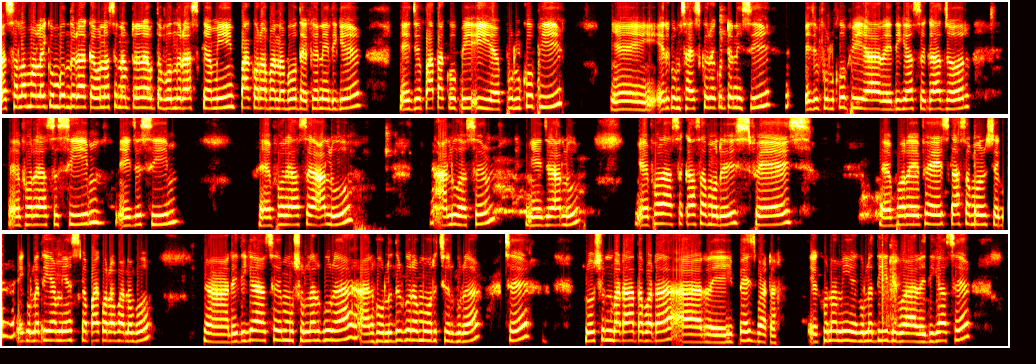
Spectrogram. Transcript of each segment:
আসসালামু আলাইকুম বন্ধুরা, কেমন আছেন আপনারা? তো বন্ধুরা, আজকে আমি পাকোড়া বানাবো। দেখেন এদিকে, এই যে পাতাকপি ইয়ে ফুলকপি এরকম সাইজ করে কুটে নিছি। এই যে ফুলকপি, আর এদিকে আছে গাজর, এরপরে আছে সিম, এই যে সিম, এরপরে আছে আলু আলু আছে, এই যে আলু, এরপরে আছে কাঁচামরিচ, পেঁয়াজ, এরপরে পেঁয়াজ, কাঁচামরিচ, এগুলা দিয়ে আমি আজকে পাকোড়া বানাবো। আর এদিকে আছে মশলার গুঁড়া আর হলুদের গুঁড়া, মরিচের গুঁড়া, আছে রসুন বাটা, আদা বাটা আর এই পেঁয়াজ বাটা। এখন আমি এগুলো দিয়ে দিব আর এদিকে আছে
